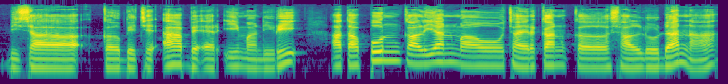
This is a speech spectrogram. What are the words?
Bisa ke BCA, BRI, Mandiri ataupun kalian mau cairkan ke saldo dana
